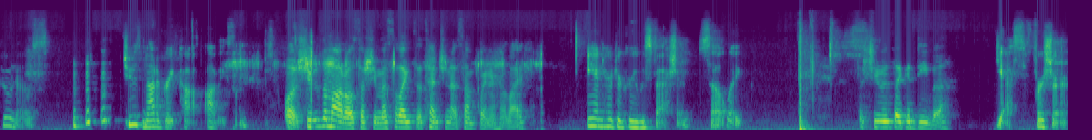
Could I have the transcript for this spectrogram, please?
Who knows? she was not a great cop, obviously. Well, she was a model, so she must have liked attention at some point in her life. And her degree was fashion. So, like, So she was like a diva. Yes, for sure.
